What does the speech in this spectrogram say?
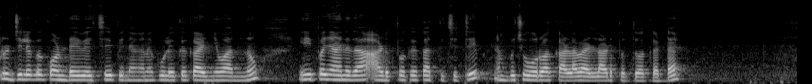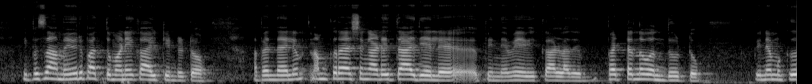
ഫ്രിഡ്ജിലൊക്കെ കൊണ്ടുപോയി വെച്ച് പിന്നെ അങ്ങനെ കുളിയൊക്കെ കഴിഞ്ഞ് വന്നു. ഇനിയിപ്പോൾ ഞാനിതാ അടുപ്പൊക്കെ കത്തിച്ചിട്ട് നമുക്ക് ചോറ് വെക്കാനുള്ള വെള്ളം അടുപ്പത്ത് വെക്കട്ടെ. ഇപ്പോൾ സമയം ഒരു പത്ത് മണിയൊക്കെ ആയിട്ടുണ്ട് കേട്ടോ അപ്പോൾ എന്തായാലും നമുക്ക് റേഷൻ കടയിലത്തെ അരിയല്ലേ പിന്നെ വേവിക്കാനുള്ളത്. പെട്ടെന്ന് വെന്ത് കിട്ടും. പിന്നെ നമുക്ക്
